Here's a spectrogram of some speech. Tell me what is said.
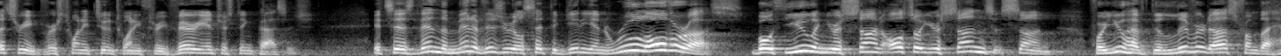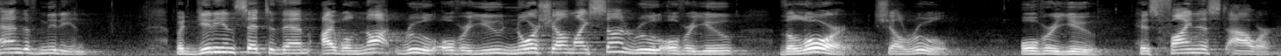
Let's read verse 22 and 23, very interesting passage. It says, Then the men of Israel said to Gideon, Rule over us, both you and your son, also your son's son, for you have delivered us from the hand of Midian. But Gideon said to them, I will not rule over you, nor shall my son rule over you. The Lord shall rule over you. His finest hour,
